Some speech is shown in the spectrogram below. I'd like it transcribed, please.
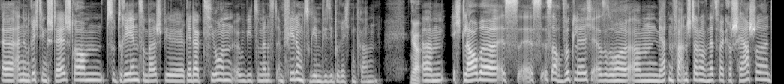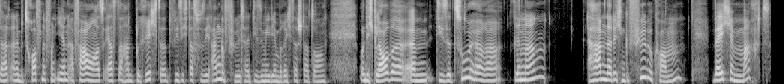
äh, an den richtigen Stellstrauben zu drehen, zum Beispiel Redaktionen irgendwie zumindest Empfehlungen zu geben, wie sie berichten können. Ja. Ähm, ich glaube, es, es ist auch wirklich, also ähm, wir hatten eine Veranstaltung auf Netzwerk Recherche, da hat eine Betroffene von ihren Erfahrungen aus erster Hand berichtet, wie sich das für sie angefühlt hat, diese Medienberichterstattung. Und ich glaube, ähm, diese Zuhörerinnen haben dadurch ein Gefühl bekommen, welche Macht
